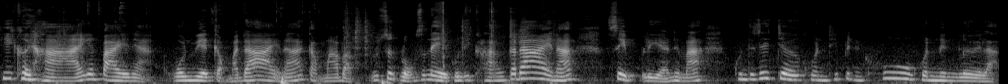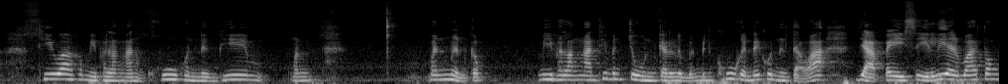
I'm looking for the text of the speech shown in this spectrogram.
ที่เคยหายกันไปเนี่ยวนเวียนกลับมาได้นะ กลับมาแบบรู้สึกหลงเสน่ห์คุณอีกครั้งก็ได้นะสิบเหรียญเห็นไหมคุณจะได้เจอคนที่เป็นคู่คนหนึ่งเลยล่ะ ที่ว่าเขามีพลังงานของคู่คนหนึ่งที่มันมันเหมือนกับมีพลังงานที่มันจูนกันหรือมันเป็นคู่กันได้คนหนึ่งแต่ว่าอย่าไปซีเรียสว่าต้อง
